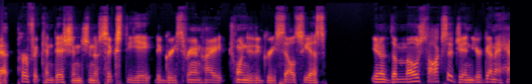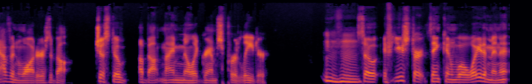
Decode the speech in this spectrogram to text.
at perfect conditions, you know, 68 degrees Fahrenheit, 20 degrees Celsius, you know, the most oxygen you're going to have in water is about just a, about nine milligrams per liter. Mm-hmm. So if you start thinking, well, wait a minute,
